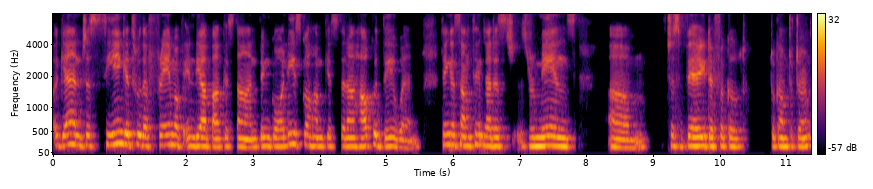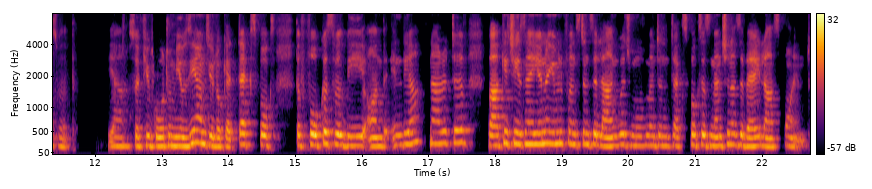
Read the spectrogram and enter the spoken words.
again just seeing it through the frame of India Pakistan Bengalis ko hum kis tarah how could they win I think is something that is remains um, just very difficult to come to terms with. Yeah. So if you go to museums, you look at textbooks, the focus will be on the India narrative. Baki cheezein, you know, even for instance, the language movement in textbooks is mentioned as the very last point.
